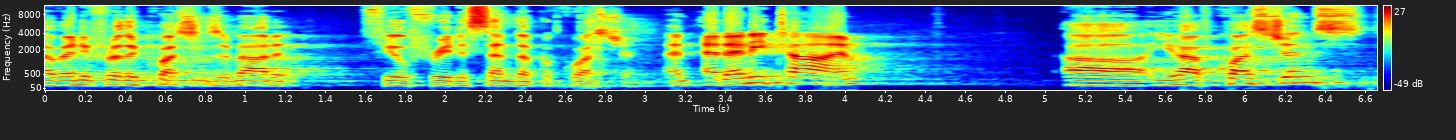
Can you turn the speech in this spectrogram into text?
have any further questions about it, feel free to send up a question. And at any time uh, you have questions,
